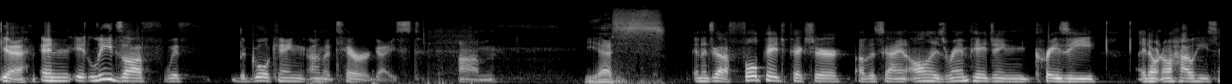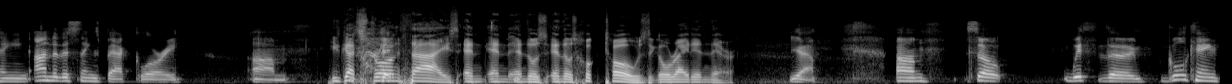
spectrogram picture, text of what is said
Yeah, and it leads off with the Ghoul King on the Terrorgeist. Um, yes. and it's got a full page picture of this guy and all his rampaging, crazy. I don't know how he's hanging onto this thing's back glory. Um, He's got strong thighs and, and, and those and those hooked toes that go right in there. yeah. Um, so with the Ghoul King,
